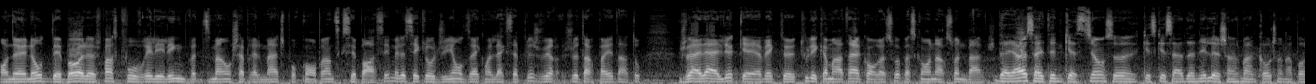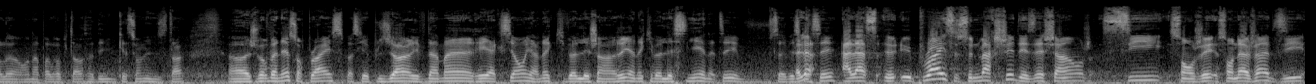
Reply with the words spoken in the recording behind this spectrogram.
on a un autre débat. Là. Je pense qu'il faut ouvrir les lignes dimanche après le match pour comprendre ce qui s'est passé. Mais là, c'est Claude Julien, on dirait qu'on l'accepte plus. Je vais, je vais t'en reparler tantôt. Je vais aller à Luc avec euh, tous les commentaires qu'on reçoit parce qu'on en reçoit une bâche. D'ailleurs, ça a été une question, ça. Qu'est-ce que ça a donné le changement de coach? On en parlera, on en parlera plus tard. Ça a été une question d'un auditeur. Euh, je vais revenir sur Price parce qu'il y a plusieurs, évidemment, réactions. Il y en a qui veulent l'échanger, il y en a qui veulent le signer. Vous savez ce Là, que c'est? à la- euh, Price, c'est sur le marché des échanges si son, agent dit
